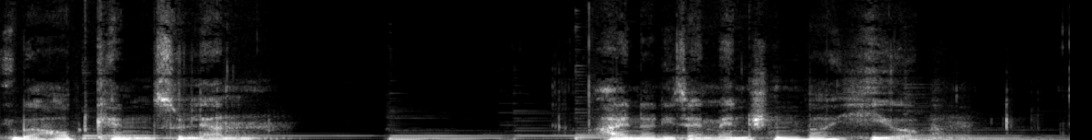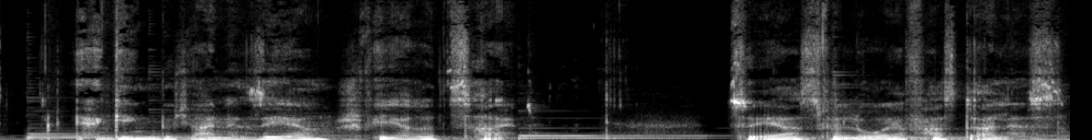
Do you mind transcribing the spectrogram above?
überhaupt kennenzulernen. Einer dieser Menschen war Hiob. Er ging durch eine sehr schwere Zeit. Zuerst verlor er fast alles,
